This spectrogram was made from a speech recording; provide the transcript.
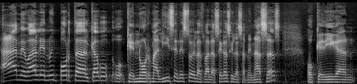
ah, me vale, no importa, al cabo, o que normalicen esto de las balaceras y las amenazas, o que digan,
